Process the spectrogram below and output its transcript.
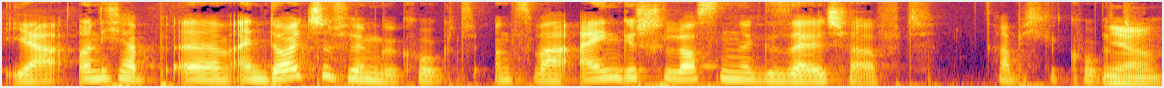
Ja, und ich habe ähm, einen deutschen Film geguckt. Und zwar Eingeschlossene Gesellschaft habe ich geguckt. Ja.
